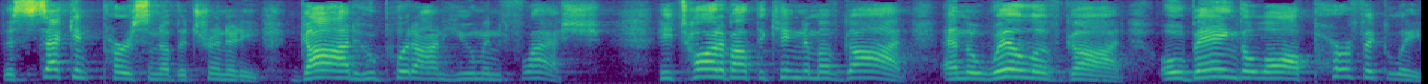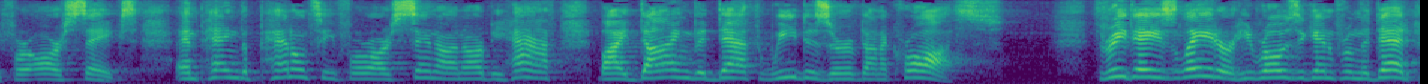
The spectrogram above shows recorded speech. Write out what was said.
the second person of the Trinity, God who put on human flesh. He taught about the kingdom of God and the will of God, obeying the law perfectly for our sakes, and paying the penalty for our sin on our behalf by dying the death we deserved on a cross. Three days later, he rose again from the dead,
